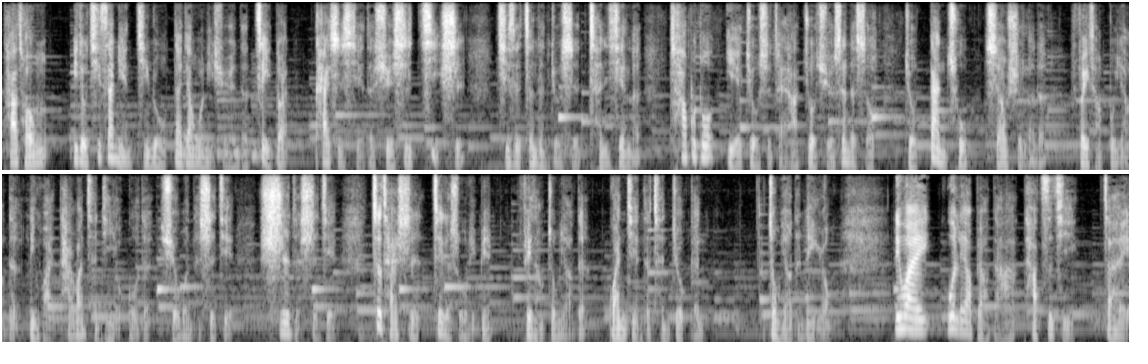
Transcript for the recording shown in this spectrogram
他从一九七三年进入淡江文理学院的这一段开始写的学诗记事，其实真的就是呈现了差不多，也就是在他做学生的时候就淡出、消失了的。非常不一样的。另外，台湾曾经有过的学问的世界、诗的世界，这才是这个书里面非常重要的关键的成就跟重要的内容。另外，为了要表达他自己在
